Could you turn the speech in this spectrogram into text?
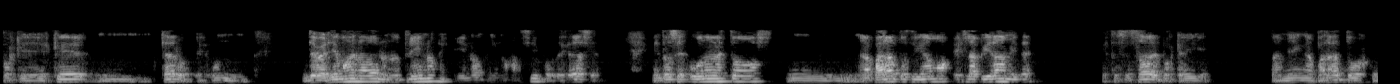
Porque es que, mm, claro, es un, deberíamos de nadar en neutrinos y no, y no es así, por desgracia. Entonces, uno de estos mm, aparatos, digamos, es la pirámide. Esto se sabe porque hay también aparatos que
